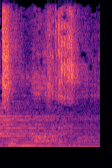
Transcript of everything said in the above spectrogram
mental mind.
